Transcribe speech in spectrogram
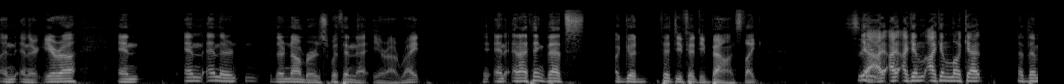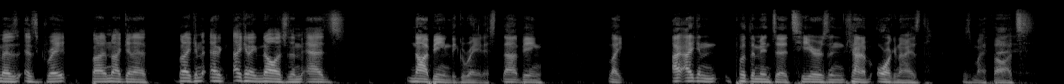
and, and their era, and and and their their numbers within that era, right? And and I think that's a good 50-50 balance. Like, See, yeah, I, I can I can look at, at them as, as great, but I'm not gonna. But I can I can acknowledge them as not being the greatest, not being like I, I can put them into tiers and kind of organized is my thoughts.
